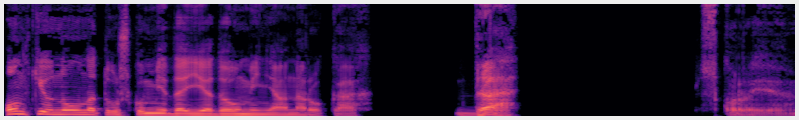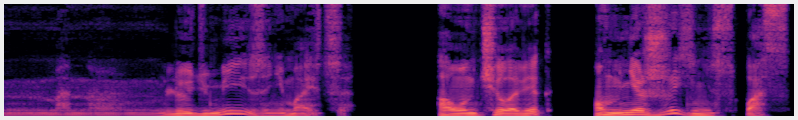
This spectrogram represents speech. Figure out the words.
Он кивнул на тушку медоеда у меня на руках. «Да!» «Скорая... людьми занимается. А он человек, он мне жизнь спас».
